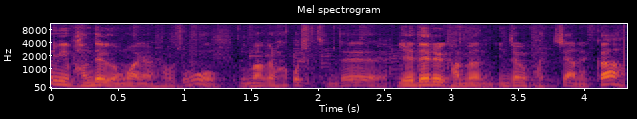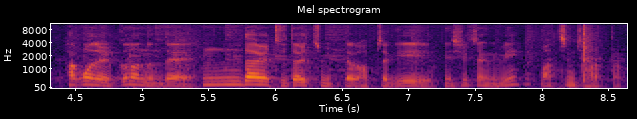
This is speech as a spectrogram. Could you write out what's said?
님이 반대를 너무 많이 하셔가지고 음악을 하고 싶은데 예대를 가면 인정을 받지 않을까? 학원을 끊었는데 한 달 두 달쯤 있다가 갑자기 실장님이 마침 잘 왔다고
